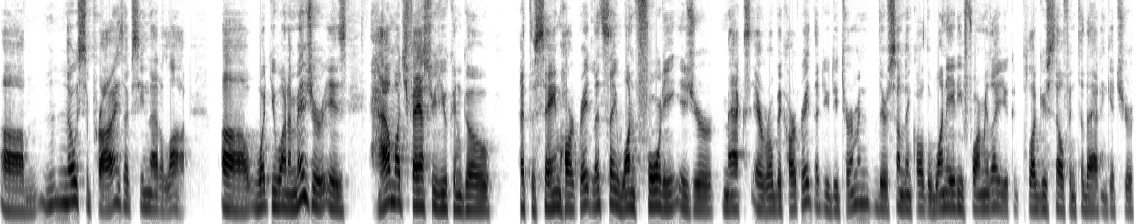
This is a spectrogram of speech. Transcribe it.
Um, no surprise, I've seen that a lot. Uh, what you want to measure is how much faster you can go at the same heart rate. Let's say 140 is your max aerobic heart rate that you determine. There's something called the 180 formula. You could plug yourself into that and get your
